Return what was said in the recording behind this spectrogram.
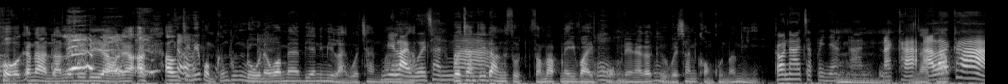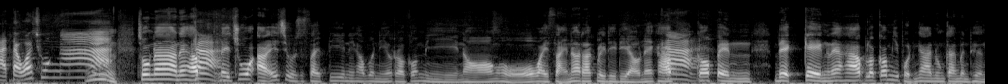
โหขนาดนั้นเลยทีเดียวเนี่ยอะเอาจริงๆที่ผมเพิ่งเพิ่งรู้นะว่าแม่เบี้ยนี่มีหลายเวอร์ชันมากมีหลายเวอร์ชันมาก เวอร์ชันที่ดังสุดสำหรับในวัยผมเนี่ยนะก็คือเวอร์ชันของคุณมะหมี่ก็น่าจะเป็นอย่างนั้นนะคะอืมเอาละค่ะ แต่ว่าช่วงหน้า อืมช่วงหน้านะครับ ค่ะในช่วง RSU Society นะครับวันนี้เราก็มีน้องโหวัยใสน่ารักเลยทีเดียวนะครับ ค่ะก็เป็นเด็กเก่งนะครับ แล้วก็มีผลงานวงการบันเทิง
